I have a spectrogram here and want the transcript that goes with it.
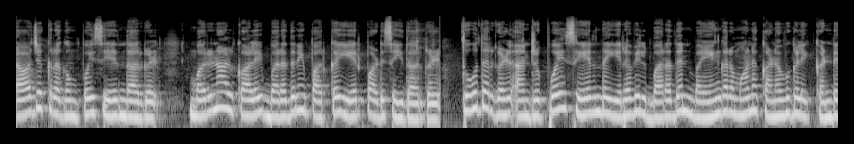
ராஜகிரகம் போய் சேர்ந்தார்கள். மறுநாள் காலை பரதனை பார்க்க ஏற்பாடு செய்தார்கள். தூதர்கள் அன்று போய் சேர்ந்த இரவில் பரதன் பயங்கரமான கனவுகளைக் கண்டு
